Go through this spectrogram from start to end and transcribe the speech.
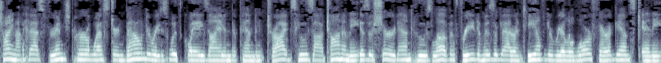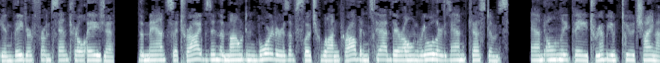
China has fringed her western boundaries with quasi-independent tribes whose autonomy is assured and whose love of freedom is a guarantee of guerrilla warfare against any invader from Central Asia. The Mansa tribes in the mountain borders of Sichuan province had their own rulers and customs, and only pay tribute to China.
